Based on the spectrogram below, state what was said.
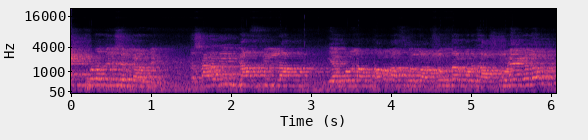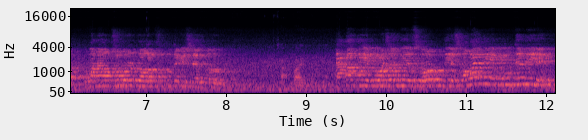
এক ফোঁটা জিনিসের কারণে। সারাদিন গাছ কিনলাম, ইয়া করলাম ভালো কাজ করলাম সন্ধ্যার পরে যা শুরু হয়ে গেল ওখানে অংশগ্রহণ করলাম শুরু থেকে শেষ করুন। টাকা দিয়ে। পয়সা দিয়ে শ্রম দিয়ে সময় দিয়ে বুদ্ধি দিয়ে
